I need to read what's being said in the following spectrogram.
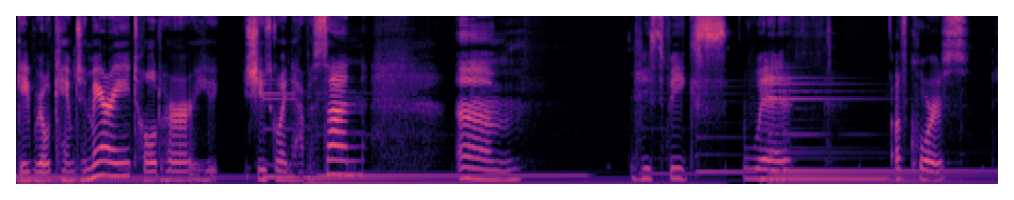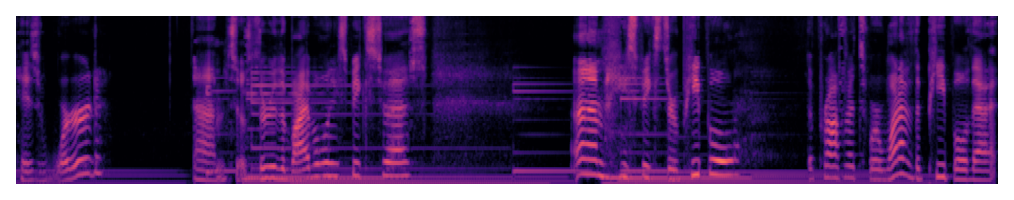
Gabriel came to Mary, told her he, she was going to have a son. Um, he speaks with of course, His Word. Um, so through the Bible, He speaks to us. Um, he speaks through people. The prophets were one of the people that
